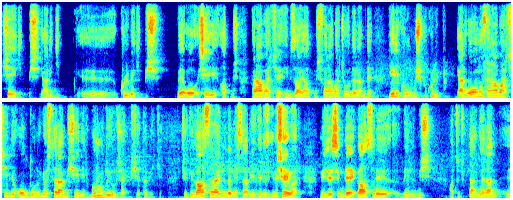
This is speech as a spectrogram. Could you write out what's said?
şeye gitmiş. Yani git, e, kulübe gitmiş ve o şeyi atmış. Fenerbahçe imzayı atmış. Fenerbahçe o dönemde yeni kurulmuş bir kulüp. Yani o onun Fenerbahçeli olduğunu gösteren bir şey değil. Gurur duyulacak bir şey tabii ki. Çünkü Galatasaray'da da mesela bildiğiniz gibi şey var. Müzesinde Galatasaray'a verilmiş Atatürk'ten gelen e,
